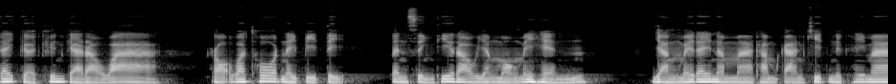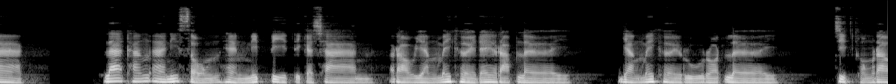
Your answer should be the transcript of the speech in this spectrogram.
ได้เกิดขึ้นแก่เราว่า เพราะว่าโทษในปีติ เป็นสิ่งที่เรายังมองไม่เห็น ยังไม่ได้นำมาทำการคิดนึกให้มาก และทั้งอานิสงส์แห่งนิปปีติกชานเรายังไม่เคยได้รับเลย ยังไม่เคยรู้รสเลย จิตของเรา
